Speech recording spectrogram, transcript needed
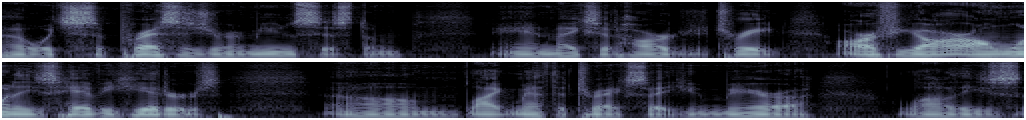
uh, which suppresses your immune system and makes it harder to treat. Or if you are on one of these heavy hitters, um, like methotrexate, Humira, a lot of these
